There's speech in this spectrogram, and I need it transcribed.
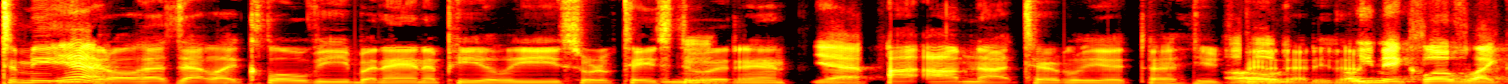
to me, yeah. it all has that like clovey, banana peely sort of taste mm-hmm. to it, and yeah, I, am not terribly a, a huge oh, fan of that either. Oh, you meant clove like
